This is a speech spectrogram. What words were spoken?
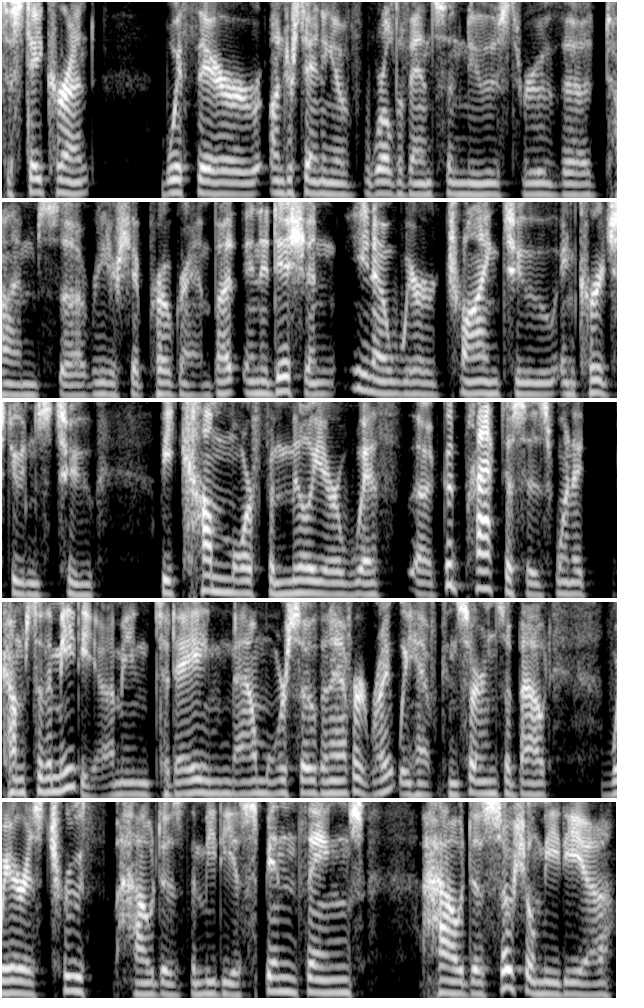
to stay current with their understanding of world events and news through the Times uh, readership program. But in addition, you know, we're trying to encourage students to become more familiar with uh, good practices when it comes to the media. I mean, today, now more so than ever, right? We have concerns about where is truth? How does the media spin things? How does social media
